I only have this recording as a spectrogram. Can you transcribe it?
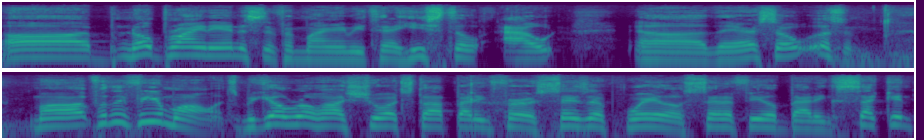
Uh, no Brian Anderson from Miami today. He's still out uh, there. So listen, Ma- for the for your Marlins, Miguel Rojas shortstop batting first. Cesar Puello center field batting second.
